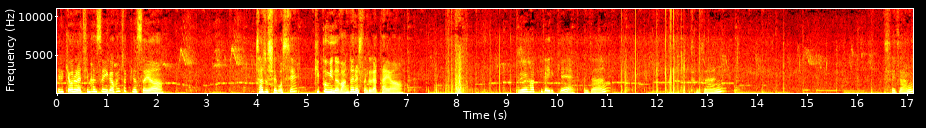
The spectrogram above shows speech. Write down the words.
이렇게 오늘 아침 한 송이가 활짝 피었어요. 자주색 옷에 기품 있는 왕관을 쓴 것 같아요. 왜 하피가 이렇게 한 장, 두 장, 세 장,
